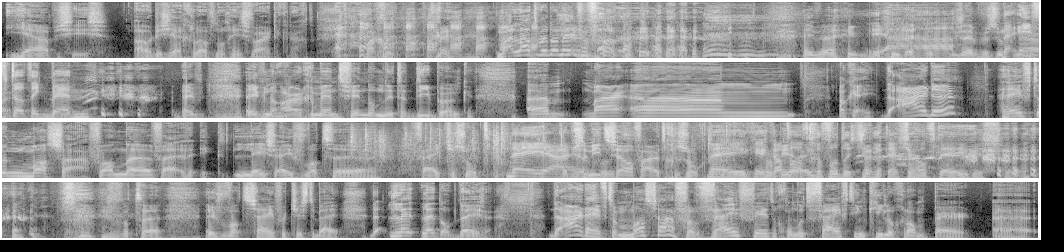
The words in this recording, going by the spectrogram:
Ja, precies. Oh, dus jij gelooft nog in zwaartekracht. Maar goed. maar laten we dan even van. even, even, Ja, even naïef naar- dat ik ben. Even, even een argument vinden om dit te debunken. Ehm, maar, ehm, oké. De aarde heeft een massa van... eh, vijf- ik lees even wat eh, feitjes op. Nee, ja, ik heb ze niet goed. zelf uitgezocht. Nee, ik, ik had al het gevoel dat je het niet uit je hoofd deed. Dus, eh, Even wat, even wat cijfertjes erbij. Let, let op deze. De aarde heeft een massa van 4515 kilogram per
